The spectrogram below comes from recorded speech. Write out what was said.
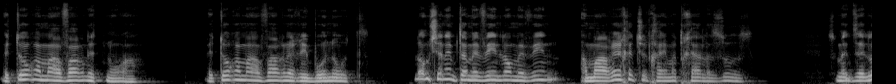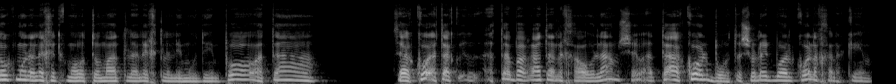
בתור המעבר לתנועה, בתור המעבר לריבונות. לא משנה אם אתה מבין, לא מבין, המערכת שלך היא מתחילה לזוז. זאת אומרת, זה לא כמו ללכת כמו אוטומט, ללכת ללימודים. פה אתה זה הכל, אתה, אתה בראת לך עולם שאתה הכל בו, אתה שולט בו על כל החלקים.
